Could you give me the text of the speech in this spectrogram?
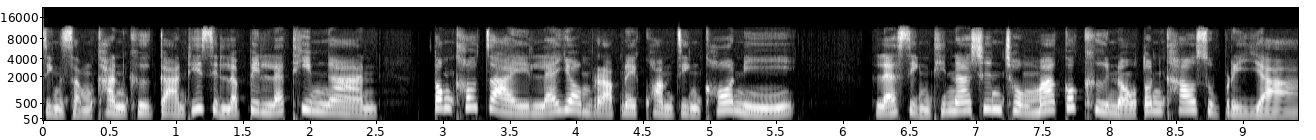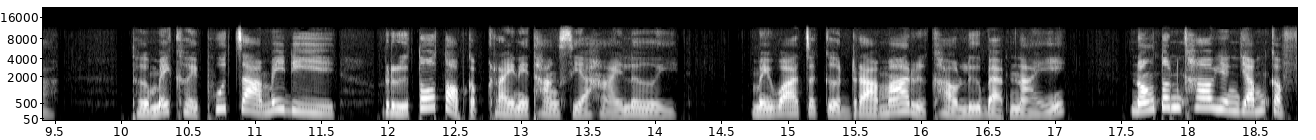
สิ่งสำคัญคือการที่ศิลปินและทีมงาน ต้องเข้าใจและยอมรับในความจริงข้อนี้ และสิ่งที่น่าชื่นชมมากก็คือน้องต้นข้าวสุปริยา เธอไม่เคยพูดจาไม่ดี หรือโต้ตอบกับใครในทางเสียหายเลย ไม่ว่าจะเกิดดราม่าหรือข่าวลือแบบไหน น้องต้นข้าวยังย้ำกับแฟ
